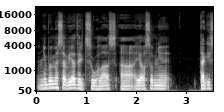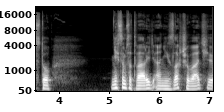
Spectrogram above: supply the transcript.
Nebojíme sa vyjadriť súhlas a ja osobne takisto Nechcem sa tváriť ani zľahčovať e,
